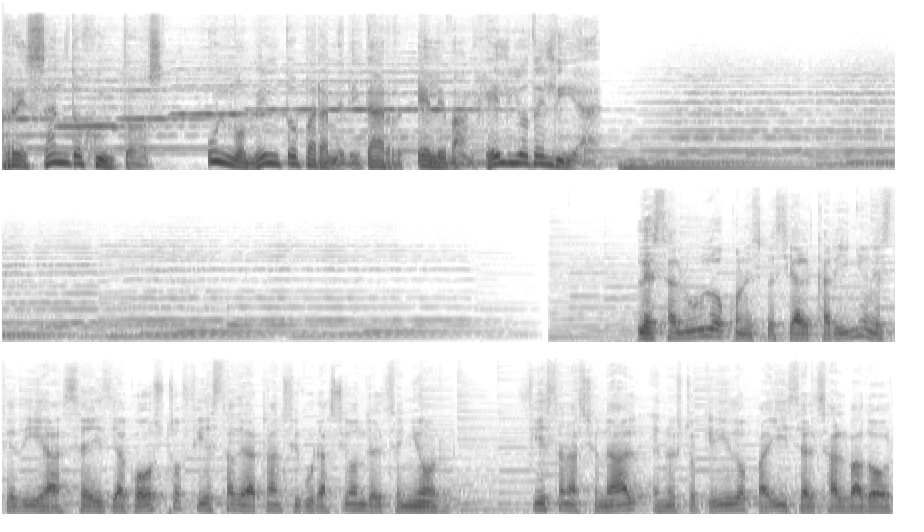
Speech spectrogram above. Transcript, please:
Rezando juntos, un momento para meditar el Evangelio del Día. Les saludo con especial cariño en este día 6 de agosto, fiesta de la transfiguración del Señor, fiesta nacional en nuestro querido país El Salvador.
